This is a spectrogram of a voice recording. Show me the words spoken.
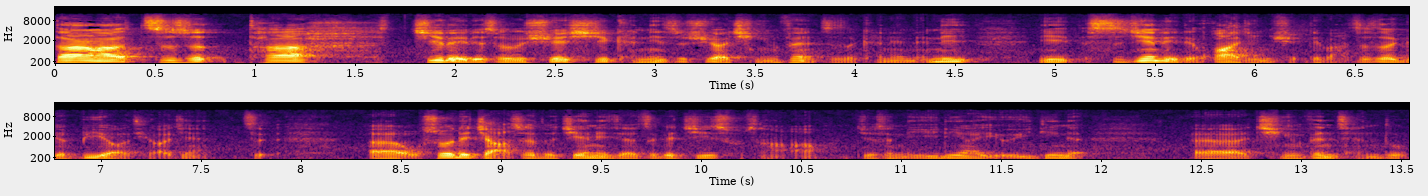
当然了，知识它积累的时候，学习肯定是需要勤奋，这是肯定的。你你时间得得花进去，对吧？这是一个必要条件。这呃，我所有的假设都建立在这个基础上啊，就是你一定要有一定的呃勤奋程度。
